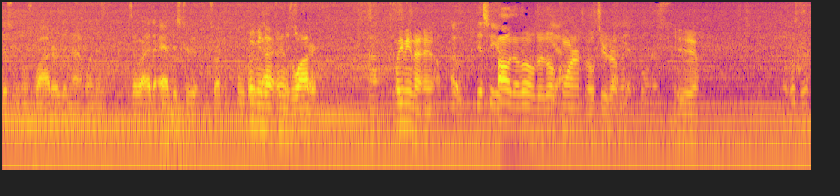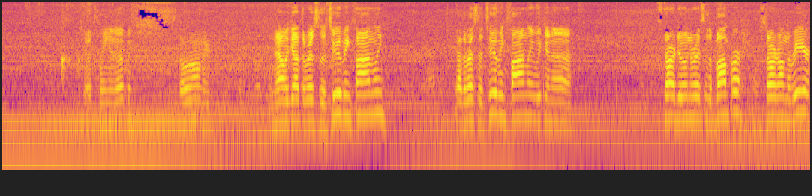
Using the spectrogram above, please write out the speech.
this one was wider than that one, and so I had to add this to it so I could pull. What do you mean that end's wider? square. Uh, What do you mean that? End? oh, this here. Oh, the little, the little Yeah. corner, the little teardrop there. yeah, the. Yeah. Well, good. Gotta clean it up and throw it on there. Now we got the rest of the tubing finally. Got the rest of the tubing finally. We can uh, start doing the rest of the bumper. Start on the rear.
